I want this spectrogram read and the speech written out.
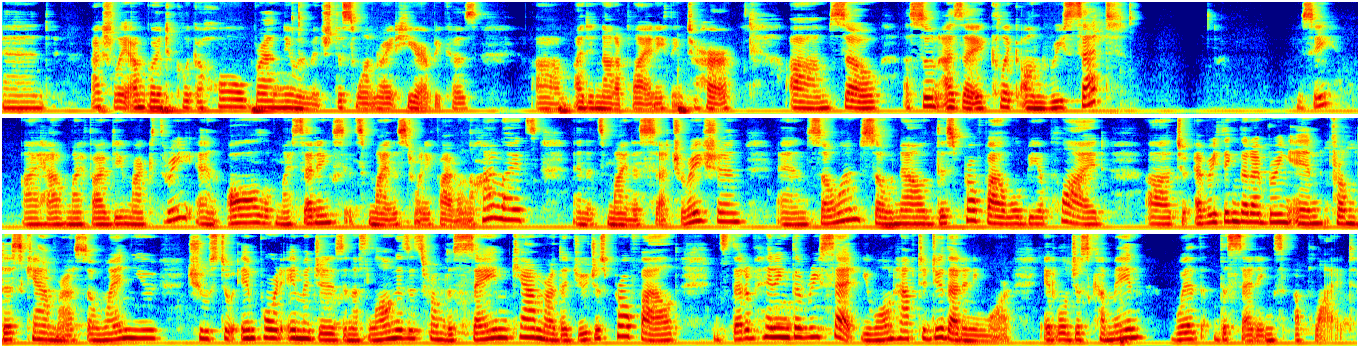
and actually I'm going to click a whole brand new image, this one right here, because um, I did not apply anything to her. Um, so as soon as I click on reset, you see, I have my 5D Mark III and all of my settings, it's minus 25 on the highlights and it's minus saturation and so on. So now this profile will be applied uh, to everything that I bring in from this camera. So when you choose to import images and as long as it's from the same camera that you just profiled, instead of hitting the reset, you won't have to do that anymore. It will just come in with the settings applied.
